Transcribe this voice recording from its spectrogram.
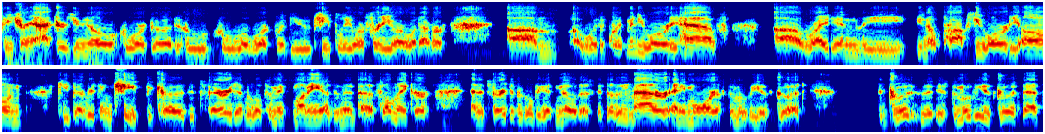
featuring actors you know who are good, who who will work with you cheaply or free or whatever, um, with equipment you already have. Uh, write in the you know props you already own. Keep everything cheap because it's very difficult to make money as an independent filmmaker, and it's very difficult to get noticed. It doesn't matter anymore if the movie is good good if the movie is good that's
